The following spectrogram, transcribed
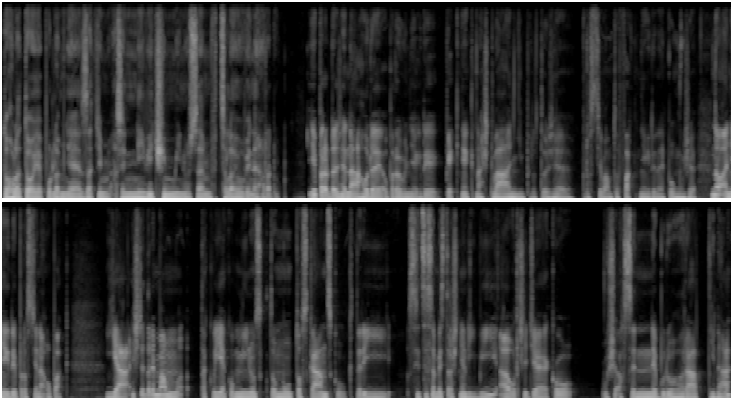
tohle to je podle mě zatím asi největším mínusem v celého Vinehradu. Je pravda, že náhoda je opravdu někdy pěkně k naštvání, protože prostě vám to fakt někdy nepomůže. No a někdy prostě naopak. Já ještě tady mám takový jako mínus k tomu Toskánsku, který sice se mi strašně líbí a určitě jako už asi nebudu hrát jinak,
